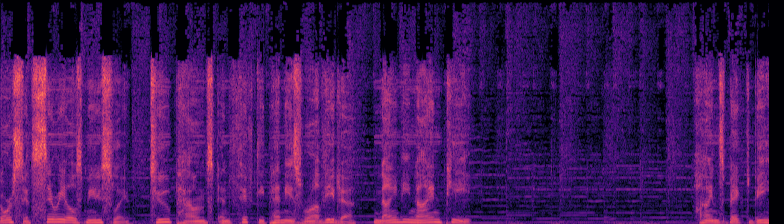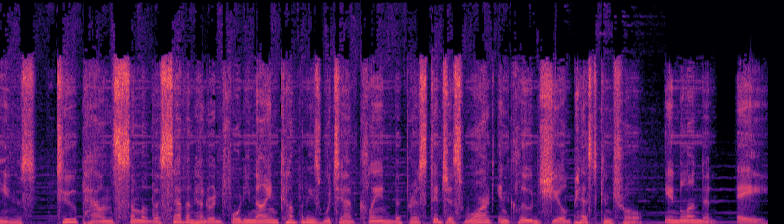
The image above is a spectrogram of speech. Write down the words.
Dorset Cereals Muesli, £2 and 50 pennies Ryvita, 99p. Heinz Baked Beans, £2 Some of the 749 companies which have claimed the prestigious warrant include Shield Pest Control, in London, A.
